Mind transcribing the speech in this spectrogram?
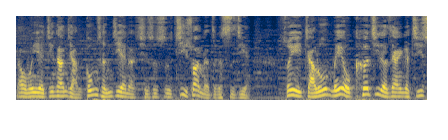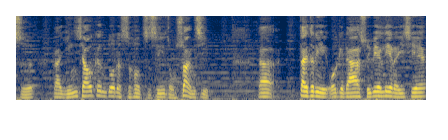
那我们也经常讲工程界呢，其实是计算的这个世界。所以，假如没有科技的这样一个基石，那营销更多的时候只是一种算计。那。在这里，我给大家随便列了一些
